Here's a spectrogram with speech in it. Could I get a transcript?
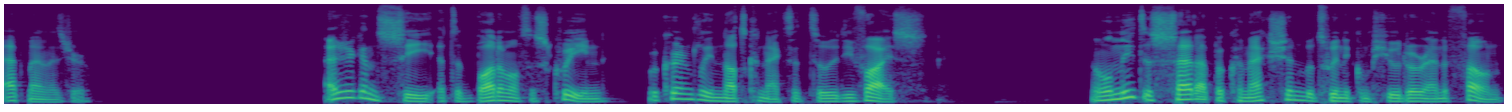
App Manager. As you can see at the bottom of the screen, we're currently not connected to a device. And we'll need to set up a connection between the computer and the phone.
